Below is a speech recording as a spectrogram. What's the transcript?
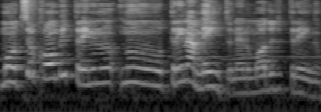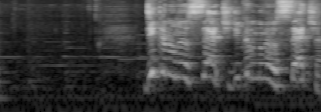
monte seu combo e treine no, no treinamento, né, no modo de treino. Dica número 7, dica não número 7.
